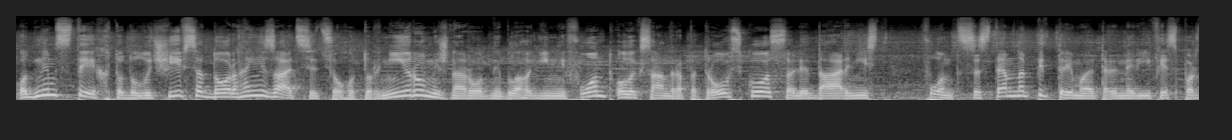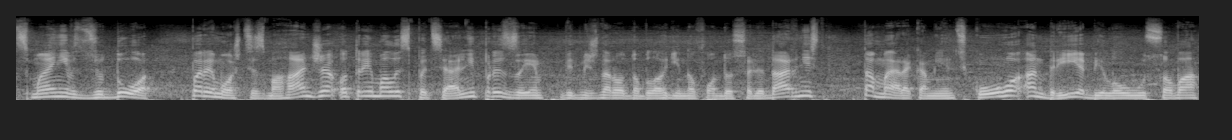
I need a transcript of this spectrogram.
Одним з тих, хто долучився до організації цього турніру, міжнародний благодійний фонд Олександра Петровського Солідарність Фонд системно підтримує тренерів і спортсменів з дзюдо. Переможці змагань же отримали спеціальні призи від міжнародного благодійного фонду Солідарність та мера Кам'янського Андрія Білоусова.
